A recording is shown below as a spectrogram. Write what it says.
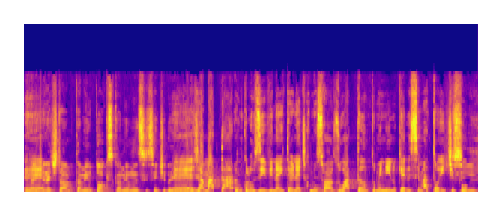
A É. internet tá, tá meio tóxica mesmo nesse sentido aí. né? É, já mataram, inclusive, né? A internet começou a zoar tanto o menino que ele se matou. E, tipo, Sim.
